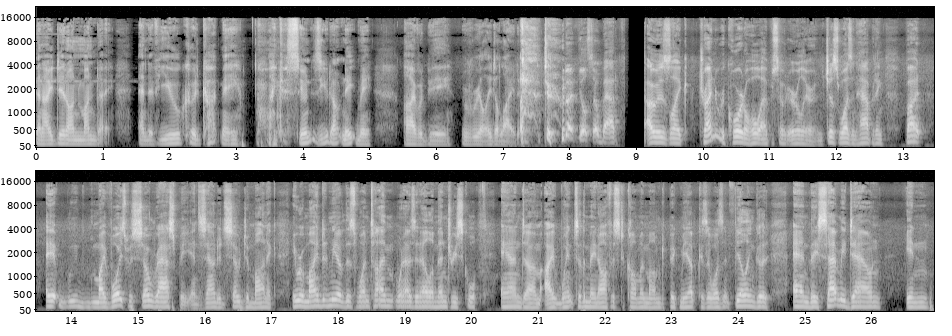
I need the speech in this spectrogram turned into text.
than I did on Monday. And if you could cut me, like as soon as you don't need me, I would be really delighted. Dude, I feel so bad. I was like trying to record a whole episode earlier and it just wasn't happening. But it, my voice was so raspy and sounded so demonic. It reminded me of this one time when I was in elementary school and um, I went to the main office to call my mom to pick me up because I wasn't feeling good. And they sat me down in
